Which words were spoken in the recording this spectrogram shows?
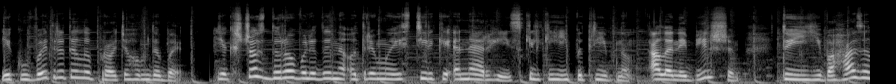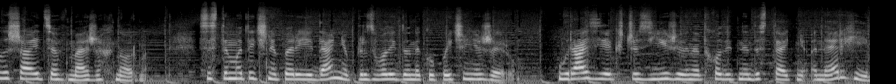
яку витратили протягом доби. Якщо здорова людина отримує стільки енергії, скільки їй потрібно, але не більше, то її вага залишається в межах норми. Систематичне переїдання призводить до накопичення жиру. У разі, якщо з їжею надходить недостатньо енергії,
